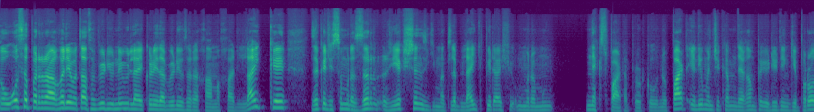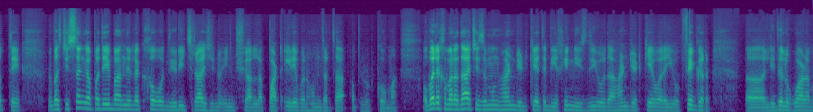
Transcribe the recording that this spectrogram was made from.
که اوسه پر راغلی و تاسو ویډیو نه وی لایک کړی دا ویډیو سره خامخا لایک کړئ ځکه چې څومره زر ریاکشنز کی مطلب لایک پی راشي عمره مونږ نیکسټ پارت اپلوډ کوو نو پارت 11 چې کوم دی غم په ایډیټینګ کې پروت دی نو بس چې څنګه په دې باندې لکه خو دی ریچ راشي نو ان شاء الله پارت 11 هم درته اپلوډ کوم او بله خبره دا چې زمونږ هنډريډ کي ته بيخي نږدې يو دا هنډريډ کي ولا يو فيګر ليدل غواړم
